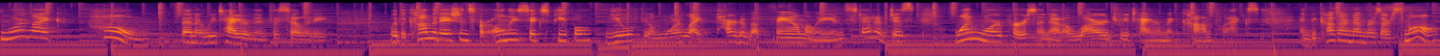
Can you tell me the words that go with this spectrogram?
More like home than a retirement facility. With accommodations for only six people, you'll feel more like part of a family instead of just one more person at a large retirement complex. And because our numbers are small,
